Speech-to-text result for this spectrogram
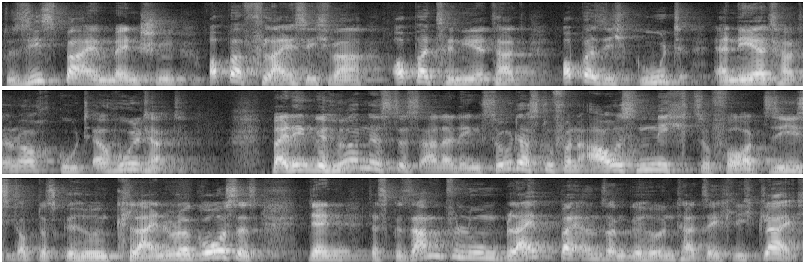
du siehst bei einem Menschen, ob er fleißig war, ob er trainiert hat, ob er sich gut ernährt hat und auch gut erholt hat. Bei dem Gehirn ist es allerdings so, dass du von außen nicht sofort siehst, ob das Gehirn klein oder groß ist. Denn das Gesamtvolumen bleibt bei unserem Gehirn tatsächlich gleich.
